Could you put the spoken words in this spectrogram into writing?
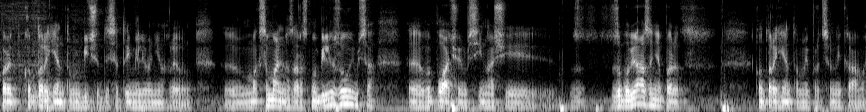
перед контрагентом більше 10 мільйонів гривень. Е, Максимально зараз мобілізуємося, е, виплачуємо всі наші зобов'язання перед контрагентами і працівниками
